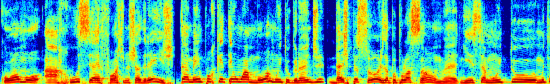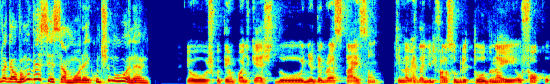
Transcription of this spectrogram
como a Rússia é forte no xadrez, também porque tem um amor muito grande das pessoas, da população. É, e isso é muito, muito legal. Vamos ver se esse amor aí continua, né? Eu escutei um podcast do Neil deGrasse Tyson, que na verdade ele fala sobre tudo, né? E o foco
